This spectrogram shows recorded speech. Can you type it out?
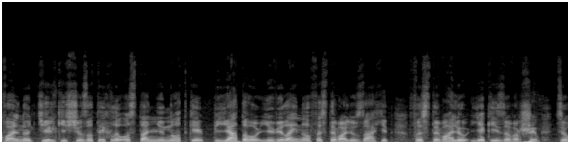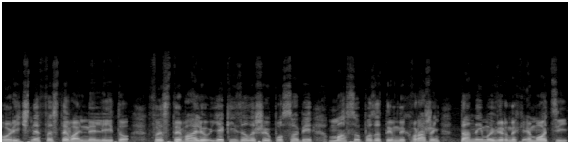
Буквально тільки що затихли останні нотки п'ятого ювілейного фестивалю Захід, фестивалю, який завершив цьогорічне фестивальне літо, фестивалю, який залишив по собі масу позитивних вражень та неймовірних емоцій,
